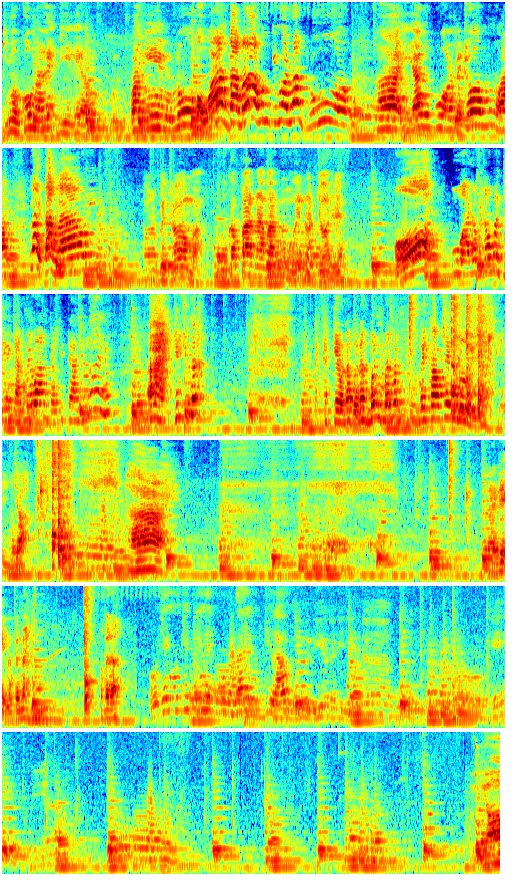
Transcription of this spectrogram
กินของก้มมาเละดีเลยอะว่างี้หนูบอกว่าตามามึงกินวันวันรู้อ่าอีกอย่างหนึงกลัวมันไปชมมึงวะไล่ตังแล้วนี่เราไปชอบอะกูกับป้าหน้าบ้านมึงเห็นรถจอดอยู่เลย โอ้กูว่าจะไปชมมันเตียงจังไม่ว่างจังพิการเลยเนาะอ่ากินกินนะตะเกียวนะเบิร์นะเบิ้ลเบิ้ลเบิ้ลไม่เข้าเส้นเลยนะไอ้ยะใช่ได้เด็กนะเป็นนะเอาไปนะโอเคมึงกินกินให้กูได้กินแล้วเออดีอะไรดีนะโอ อย่า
